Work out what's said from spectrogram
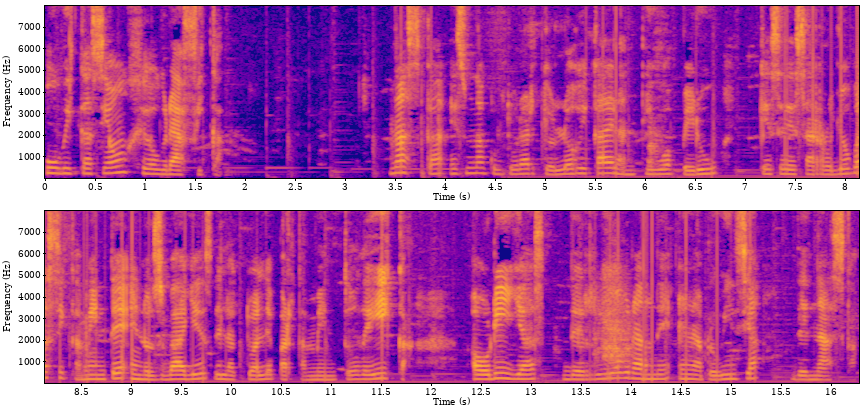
Ubicación geográfica. Nazca es una cultura arqueológica del antiguo Perú que se desarrolló básicamente en los valles del actual departamento de Ica, a orillas del Río Grande en la provincia de Nazca.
